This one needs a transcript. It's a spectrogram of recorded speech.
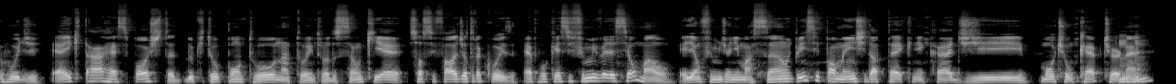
Rude, é aí que tá a resposta do que tu pontuou na tua introdução, que é só se fala de outra coisa. É porque esse filme envelheceu mal. Ele é um filme de animação, principalmente da técnica de motion capture, né? uhum. né?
